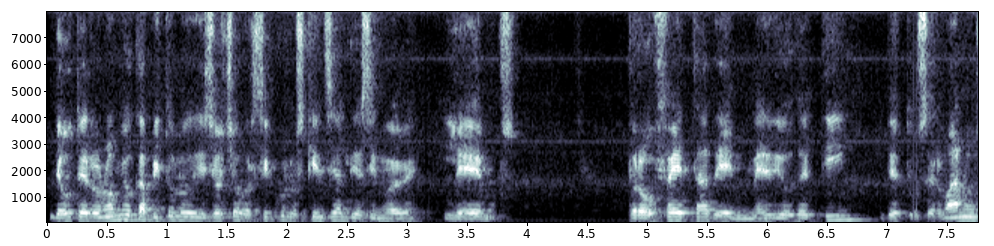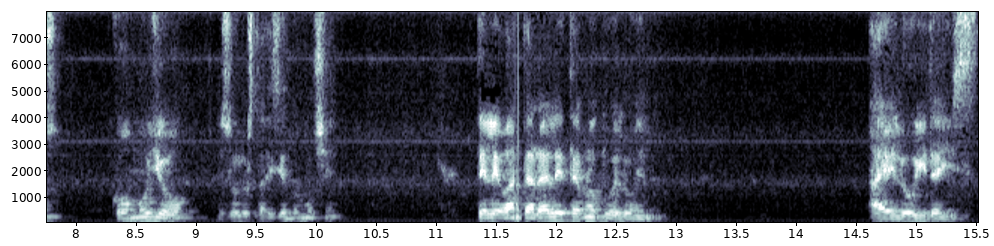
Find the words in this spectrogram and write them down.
Deuteronomio capítulo 18, versículos 15 al 19, leemos. profeta de en medio de ti, de tus hermanos, como yo, eso lo está diciendo Moshe, te levantará el Eterno tu Elohim. A él oiréis.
